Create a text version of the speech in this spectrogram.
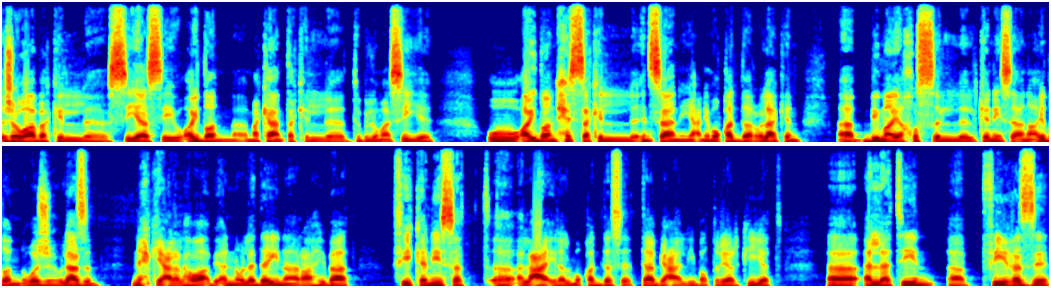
جوابك السياسي وأيضا مكانتك الدبلوماسية وأيضا حسك الإنساني يعني مقدر. ولكن آه، بما يخص ال- الكنيسة أنا أيضا أوجه ولازم نحكي على الهواء بأنه لدينا راهبات في كنيسة آه، العائلة المقدسة التابعة لبطريركية آه، اللاتين آه، في غزة.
